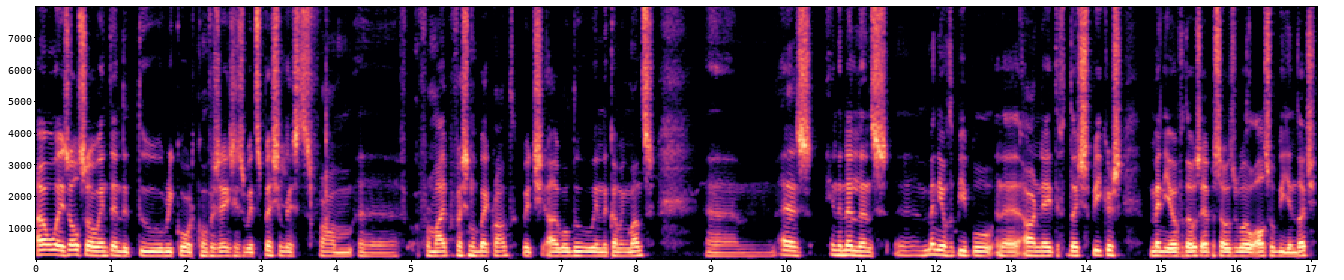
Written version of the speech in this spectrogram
I always also intended to record conversations with specialists from uh, from my professional background, which I will do in the coming months. Um, as in the Netherlands, uh, many of the people uh, are native Dutch speakers. Many of those episodes will also be in Dutch,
